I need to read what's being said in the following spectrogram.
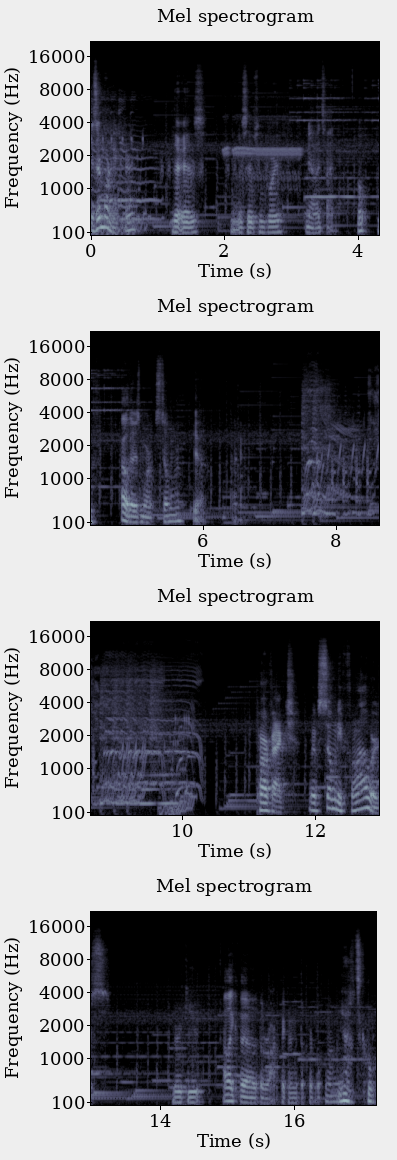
Is there more nectar? There is. I'm gonna save some for you. No, it's fine. Oh, Oh, there's more. Still more? yeah. Perfect. We have so many flowers. Very cute. I like the the rock Pikmin with the purple flower. Yeah, it's cool.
